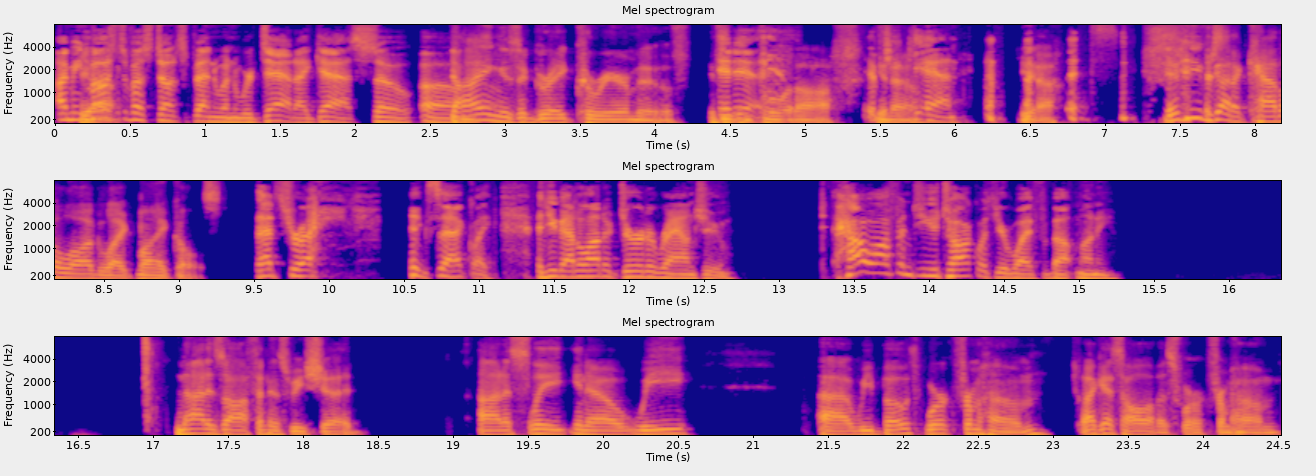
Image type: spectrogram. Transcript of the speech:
I mean, yeah. most of us don't spend when we're dead, I guess. So um, dying is a great career move if you can is. pull it off. if you, know? you can, yeah. if you've got a catalog like Michael's, that's right. exactly, and you got a lot of dirt around you. How often do you talk with your wife about money? Not as often as we should. Honestly, you know, we uh, we both work from home. I guess all of us work from home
